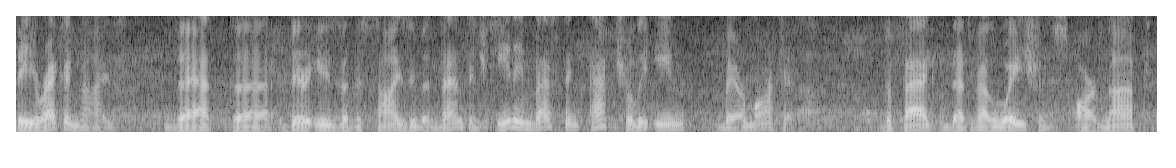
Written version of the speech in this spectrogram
They recognize that uh, there is a decisive advantage in investing actually in bear markets. The fact that valuations are not uh,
